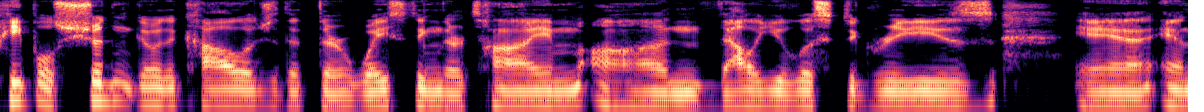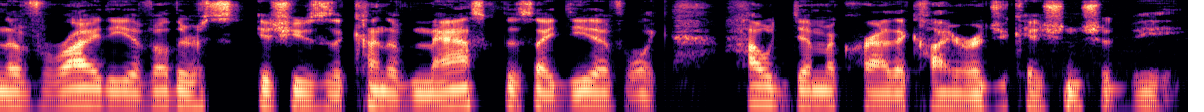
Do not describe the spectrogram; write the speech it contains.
people shouldn't go to college. That they're wasting their time on valueless degrees and and a variety of other issues that kind of mask this idea of like how democratic higher education should be.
